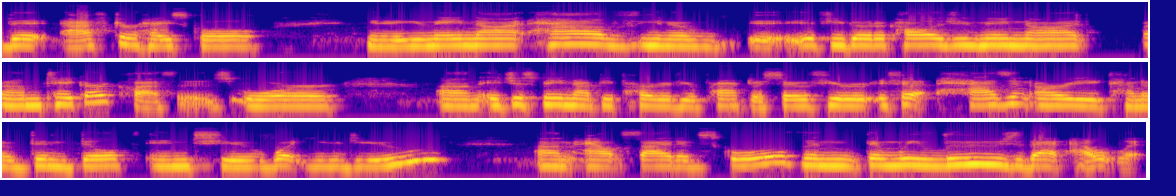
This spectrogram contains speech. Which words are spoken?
that after high school, you know, you may not have, you know, if you go to college, you may not um, take art classes or um, it just may not be part of your practice. So if you're if it hasn't already kind of been built into what you do um, outside of school, then then we lose that outlet.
